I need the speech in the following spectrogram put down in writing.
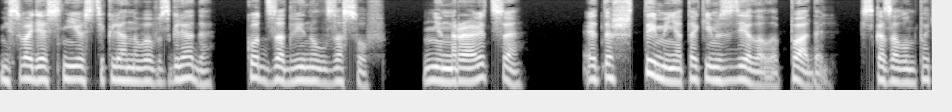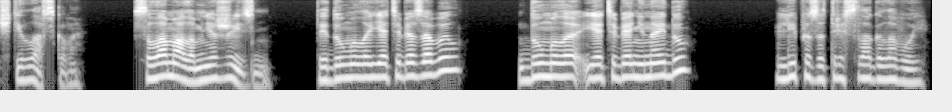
Не сводя с нее стеклянного взгляда, кот задвинул засов. «Не нравится? Это ж ты меня таким сделала, падаль!» — сказал он почти ласково. «Сломала мне жизнь. Ты думала, я тебя забыл? Думала, я тебя не найду?» Липа затрясла головой.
